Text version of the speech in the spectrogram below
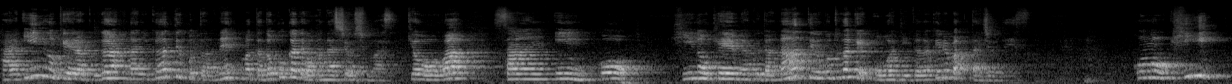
はい、陰の経絡が何かっていうことはねまたどこかでお話をします。今日は三陰交火の経脈だなっていうことだけ覚えていただければ大丈夫です。この火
